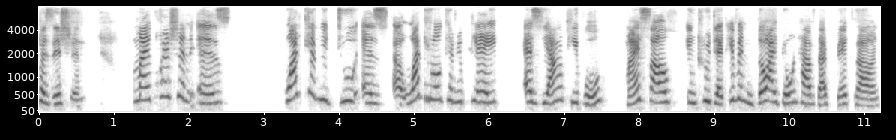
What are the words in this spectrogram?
position. My question is, what can we do as, uh, what role can we play as young people, myself included, even though I don't have that background,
